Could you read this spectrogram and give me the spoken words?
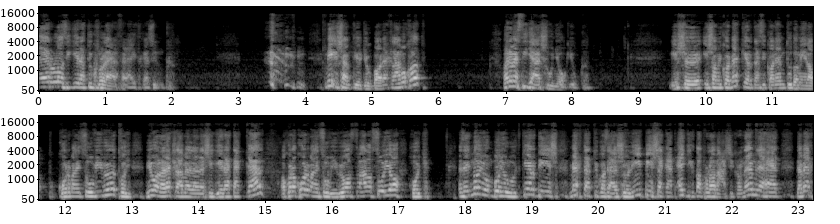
erről az ígéretükről elfelejtkezünk. Mégsem tiltjuk be a reklámokat, hanem ezt így elsúnyogjuk. És, és amikor megkérdezik a nem tudom én a kormányszóvívőt, hogy mi van a reklámellenes ígéretekkel, akkor a kormányszóvívő azt válaszolja, hogy ez egy nagyon bonyolult kérdés, megtettük az első lépéseket, egyik napról a másikra nem lehet, de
